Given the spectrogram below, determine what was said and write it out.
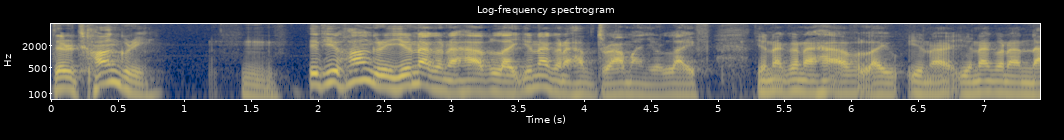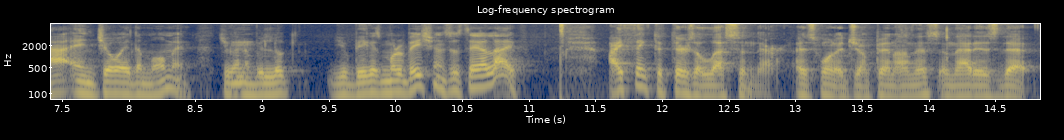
they're hungry. Hmm. If you're hungry, you're not gonna have like you're not gonna have drama in your life. You're not gonna have like you're not you're not gonna not enjoy the moment. You're gonna hmm. be look your biggest motivation is to stay alive. I think that there's a lesson there. I just want to jump in on this, and that is that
